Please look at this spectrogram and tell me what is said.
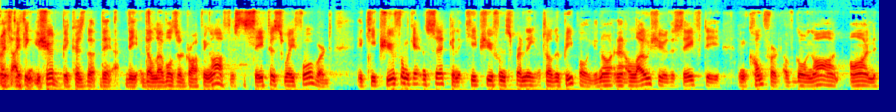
I, th- I, think you should because the, the, the, the, levels are dropping off. It's the safest way forward. It keeps you from getting sick and it keeps you from spreading it to other people, you know, and it allows you the safety and comfort of going on on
